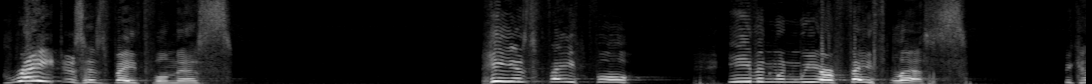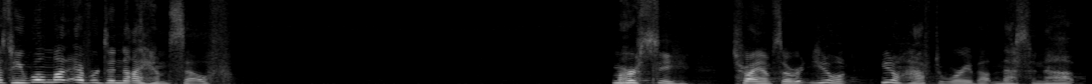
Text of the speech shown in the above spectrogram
Great is His faithfulness. He is faithful even when we are faithless because He will not ever deny Himself. Mercy triumphs over. You don't, you don't have to worry about messing up.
